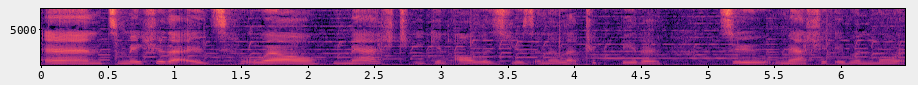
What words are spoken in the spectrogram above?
and to make sure that it's well mashed, you can always use an electric beater to mash it even more.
